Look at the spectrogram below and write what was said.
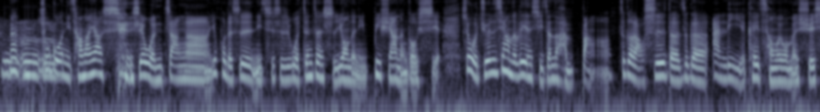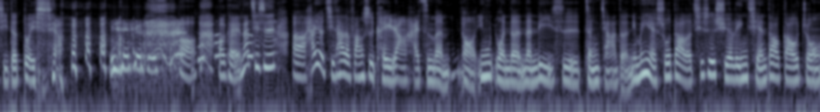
那出国你常常要写一些文章啊，又或者是你其实如果真正实用的，你必须要能够写。所以我觉得这样的练习真的很棒啊！这个老师的这个案例也可以成为我们学习的对象。哦，OK，那其实呃还有其他的方式可以让孩子们哦英文的能力是增加的。你们也说到了，其实学龄前到高中，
